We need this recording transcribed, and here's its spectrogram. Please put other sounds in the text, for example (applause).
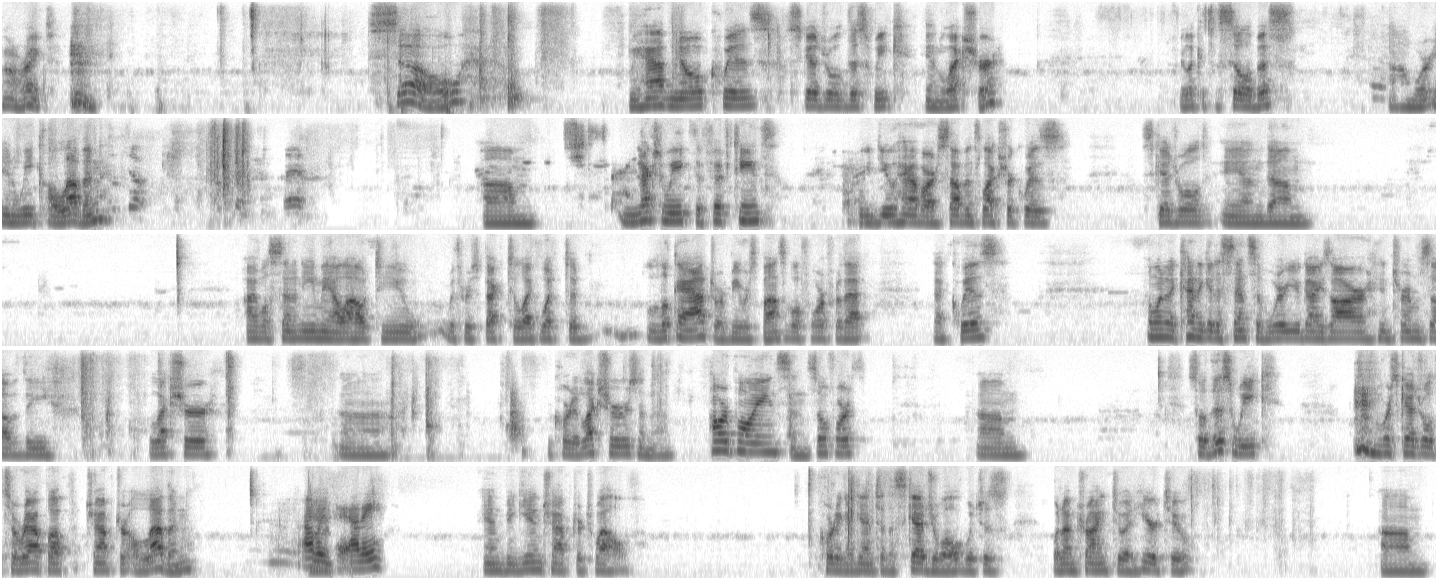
All right. (clears throat) So we have no quiz scheduled this week in lecture. If we look at the syllabus, um, we're in week 11. Um, next week, the 15th, we do have our seventh lecture quiz scheduled and um, I will send an email out to you with respect to like what to look at or be responsible for for that that quiz. I wanted to kind of get a sense of where you guys are in terms of the lecture, uh, recorded lectures and the PowerPoints and so forth. Um, so this week, (clears throat) we're scheduled to wrap up chapter 11 I'll be Mhm. Patty. and begin chapter 12. According again to the schedule, which is what I'm trying to adhere to. Um,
